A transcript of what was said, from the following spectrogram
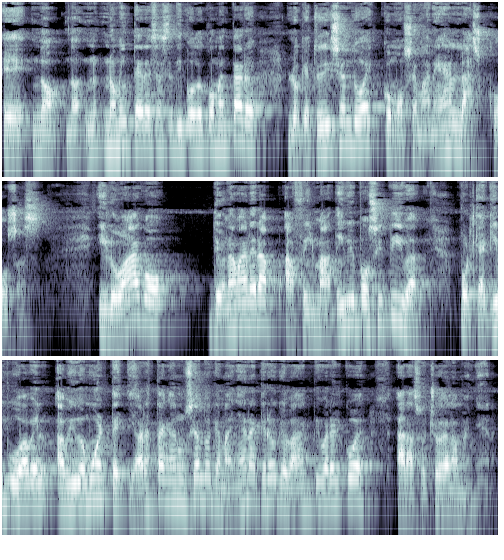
Eh, no, no, no me interesa ese tipo de comentarios. Lo que estoy diciendo es cómo se manejan las cosas y lo hago de una manera afirmativa y positiva, porque aquí pudo haber habido muerte y ahora están anunciando que mañana creo que van a activar el COE a las 8 de la mañana.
